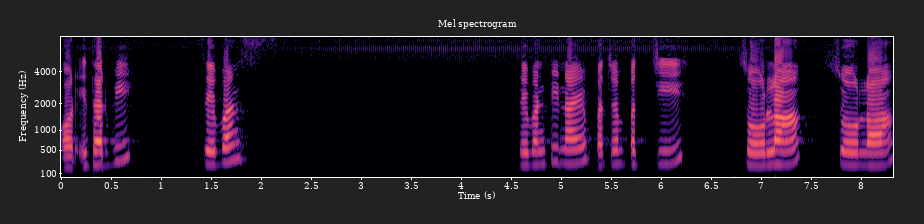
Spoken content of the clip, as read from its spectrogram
और इधर भी सेवन सेवेंटी नाइन पचम पच्चीस, सोलह सोलह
